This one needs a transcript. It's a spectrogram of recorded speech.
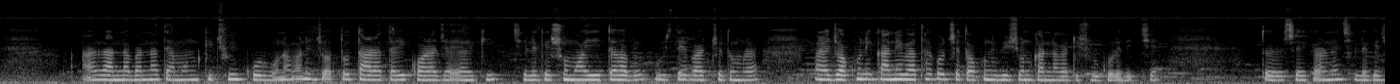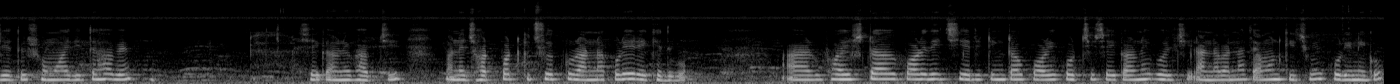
আর রান্নাবান্না তেমন কিছুই করব না। মানে যত তাড়াতাড়ি করা যায় আর কি। ছেলেকে সময় দিতে হবে। বুঝতেই পারছ তোমরা। মানে যখনই কানে ব্যথা করছে তখনই ভীষণ কান্নাকাটি শুরু করে দিচ্ছে। তো সেই কারণে ছেলেকে যেহেতু সময় দিতে হবে, সেই কারণে ভাবছি মানে ঝটপট কিছু একটু রান্না করে রেখে দেব। আর ভয়েসটা পরে দিচ্ছি, এডিটিংটাও পরে করছি, সেই কারণেই বলছি রান্নাবান্না তেমন কিছুই করিনি গো।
